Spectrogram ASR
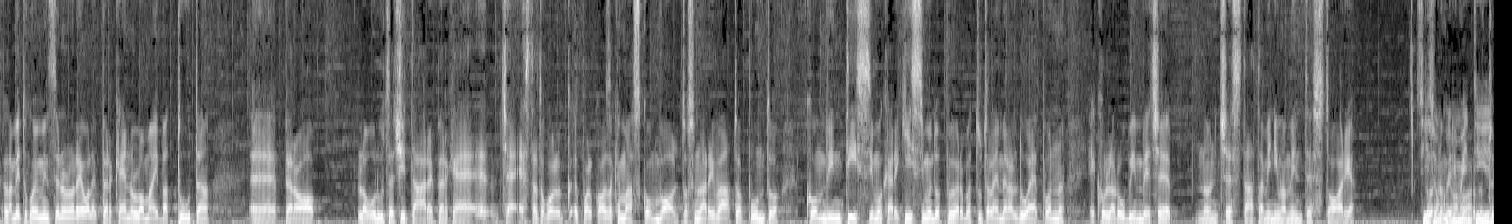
La metto come menzione onorevole perché non l'ho mai battuta, eh, però l'ho voluta citare perché eh, cioè, è stato qual- qualcosa che mi ha sconvolto. Sono arrivato appunto convintissimo, carichissimo dopo aver battuto la Emerald Weapon e con la Ruby invece non c'è stata minimamente storia. Sì, tu, sono quei momenti. Tu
